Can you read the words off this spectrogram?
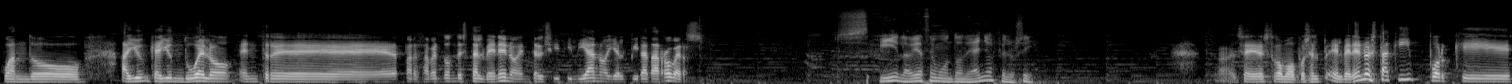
cuando hay un, que hay un duelo entre para saber dónde está el veneno entre el siciliano y el pirata Roberts. sí, lo había hace un montón de años, pero sí. Sí, Es como, pues el, el veneno está aquí porque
